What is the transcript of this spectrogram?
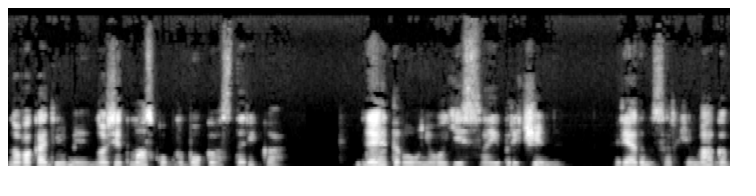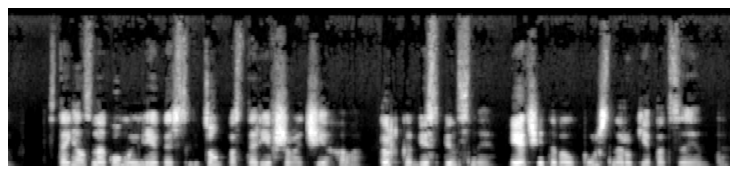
но в академии носит маску глубокого старика. Для этого у него есть свои причины. Рядом с архимагом стоял знакомый лекарь с лицом постаревшего Чехова, только без пенсне, и отчитывал пульс на руке пациента.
